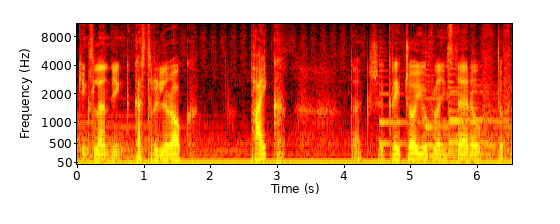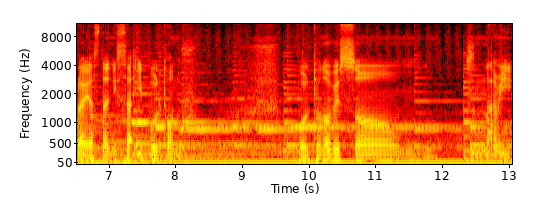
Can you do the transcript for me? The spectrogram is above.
King's Landing, Casterly Rock, Pike, Także Greyjoyów, Lannisterów, Joffreya, Stanisa i Boltonów. Boltonowie są z nami.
